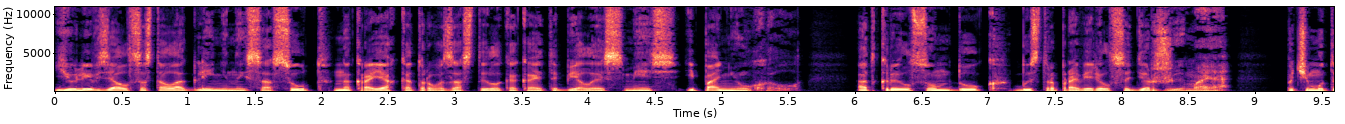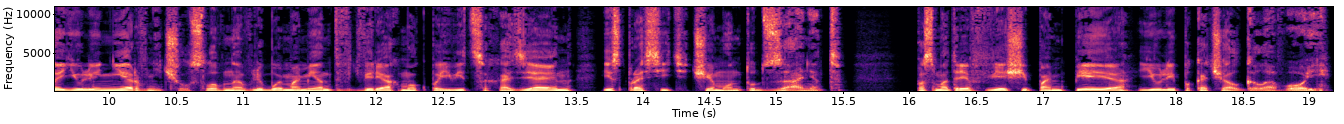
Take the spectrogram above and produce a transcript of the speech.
Юлий взял со стола глиняный сосуд, на краях которого застыла какая-то белая смесь, и понюхал — Открыл сундук, быстро проверил содержимое. Почему-то Юлий нервничал, словно в любой момент в дверях мог появиться хозяин и спросить, чем он тут занят. Посмотрев вещи Помпея, Юлий покачал головой.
